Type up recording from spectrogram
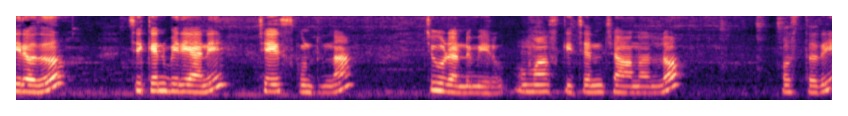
ఈరోజు చికెన్ బిర్యానీ చేసుకుంటున్నా. చూడండి మీరు ఉమాస్ కిచెన్ ఛానల్లో వస్తుంది.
